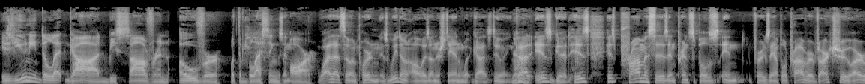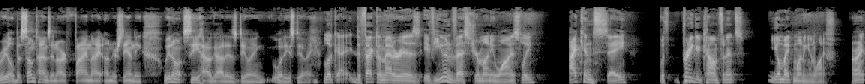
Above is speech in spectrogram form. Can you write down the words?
is you need to let God be sovereign over what the blessings and are. Why that's so important is we don't always understand what God's doing. No. God is good. His his promises and principles in for example proverbs are true, are real, but sometimes in our finite understanding, we don't see how God is doing what he's doing. Look, the fact of the matter is if you invest your money wisely, I can say with pretty good confidence, you'll make money in life. All right.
